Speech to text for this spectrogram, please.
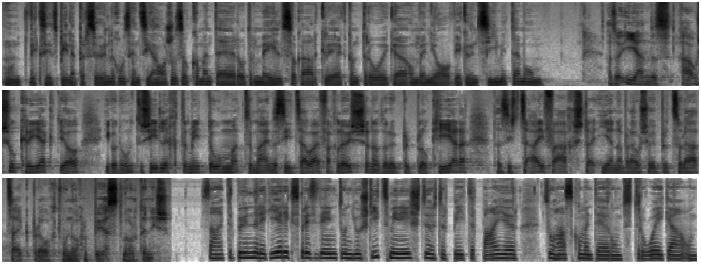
Und wie sieht es bei Ihnen persönlich aus? Haben Sie auch schon so Kommentare oder Mails sogar gekriegt und Drohungen? Und wenn ja, wie gehen Sie mit dem um? Also ich habe das auch schon gekriegt, ja. Ich gehe unterschiedlich damit um. Zum einen auch einfach löschen oder jemanden blockieren. Das ist das Einfachste. Ich habe aber auch schon jemanden zur Anzeige gebracht, der nachher gebüßt worden ist. Sagt der Bühner Regierungspräsident und Justizminister der Peter Bayer zu Hasskommentaren und Drohungen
